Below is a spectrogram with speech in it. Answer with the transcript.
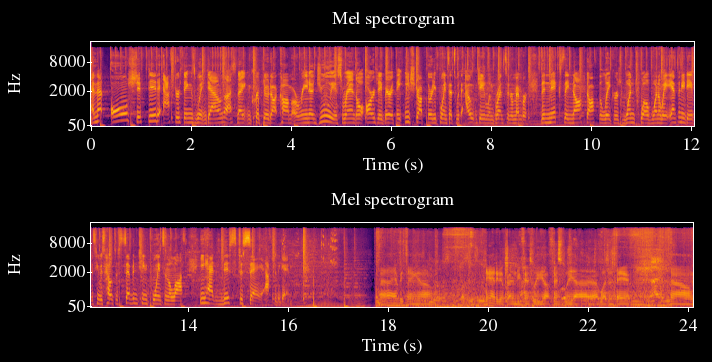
and that all shifted after things went down last night in Crypto.com Arena. Julius Randle, RJ Barrett, they each dropped 30 points. That's without Jalen Brunson. Remember, the Knicks, they knocked off the Lakers 112 108. Anthony Davis, he was held to 17 points in the loss. He had this to say after the game. Uh, everything. Um, they had a good presence defensively, offensively. Uh, I wasn't there. Um,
